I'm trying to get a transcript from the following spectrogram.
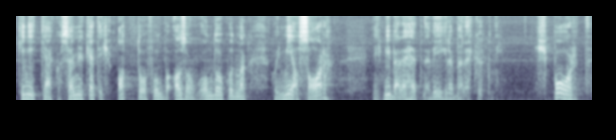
kinyitják a szemüket, és attól fogva azon gondolkodnak, hogy mi a szar, és mibe lehetne végre belekötni. Sport,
